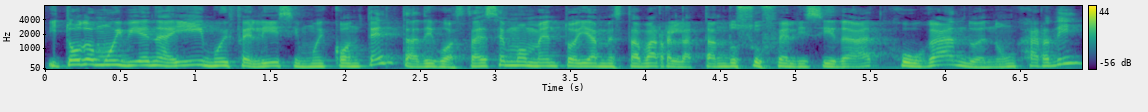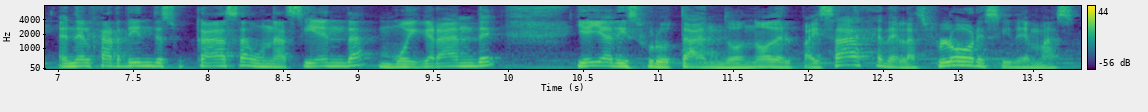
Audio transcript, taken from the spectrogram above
y todo muy bien ahí, muy feliz y muy contenta. Digo, hasta ese momento ella me estaba relatando su felicidad jugando en un jardín, en el jardín de su casa, una hacienda muy grande, y ella disfrutando, ¿no? Del paisaje, de las flores y demás.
